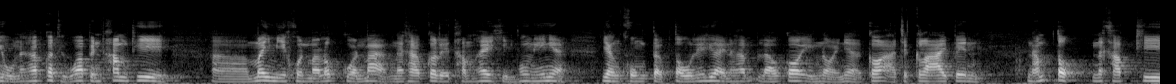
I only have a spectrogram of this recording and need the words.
อยู่นะครับ ก็ถือว่าเป็นถ้ำที่ไม่มีคนมารบกวนมากนะครับ ก็เลยทำให้หินพวกนี้เนี่ยยังคงเติบโตเรื่อยๆนะครับ แล้วก็อีกหน่อยเนี่ยก็อาจจะกลายเป็นน้ำตกนะครับที่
